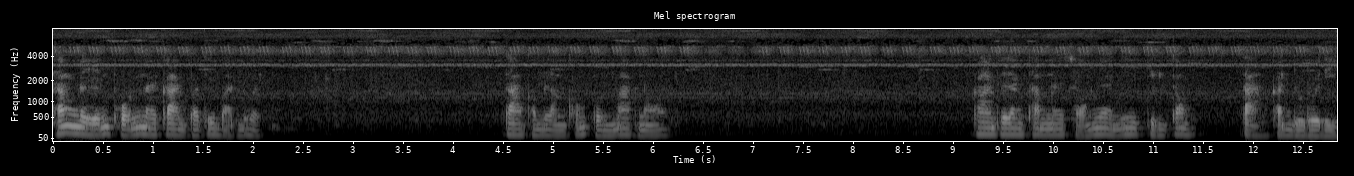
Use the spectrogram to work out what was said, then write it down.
ทั้งได้เห็นผลในการปฏิบัติด้วย ตามกำลังของตนมากน้อย การแสดงธรรมในสองแง่นี้จึงต้องต่างกันอยู่โดยดี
